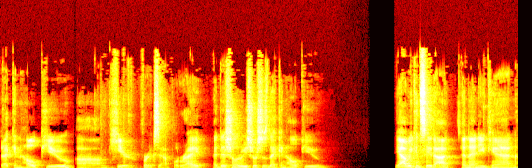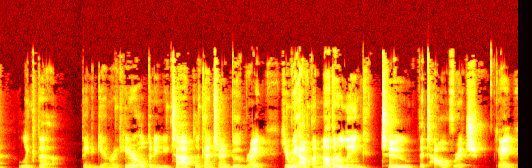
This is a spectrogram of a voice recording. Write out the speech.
that can help you um, here, for example, right? Additional resources that can help you. Yeah, we can say that. And then you can link the thing again right here, open a new tab, click enter, and boom, right? Here we have another link to the Tao of Rich, okay?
